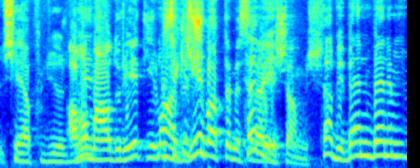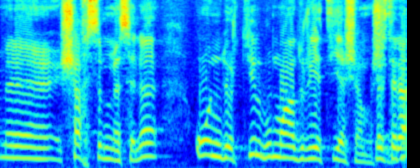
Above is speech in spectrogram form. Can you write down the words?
e, şey yapılıyor diye. Ama mağduriyet 28 Mağduriyet, Şubat'ta mesela tabii, yaşanmış. Tabii ben benim e, şahsım mesela 14 yıl bu mağduriyeti yaşamışım. Mesela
